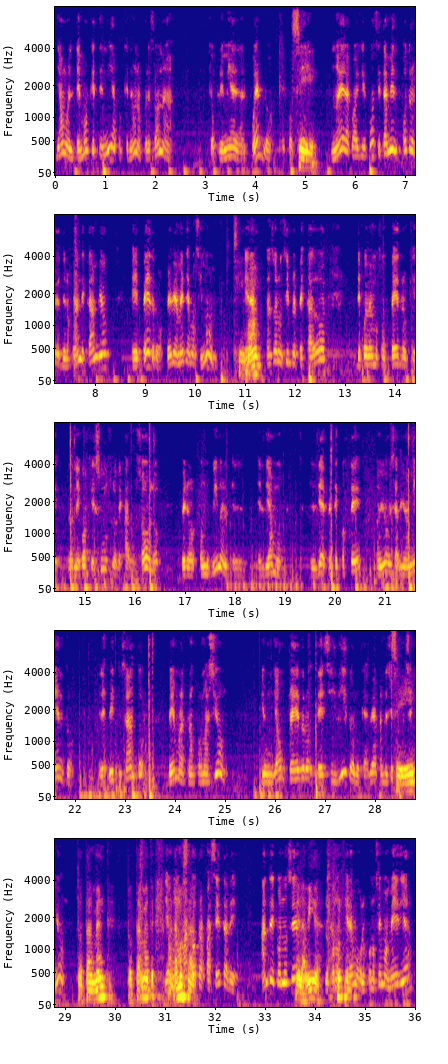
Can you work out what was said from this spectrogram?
digamos, el temor que tenía porque era una persona que oprimía al pueblo, sí. no era cualquier cosa, y también otro de los grandes cambios eh, Pedro, previamente llamó Simón. Simón. Era tan solo un simple pescador. Después vemos a un Pedro que lo negó a Jesús, lo dejaron solo, pero cuando vino el, el, digamos, el día de Pentecostés, cuando vimos ese avivamiento del Espíritu Santo, vemos la transformación de un, ya un Pedro decidido lo que había acontecido con el Señor. Totalmente, totalmente. Digamos, a otra faceta de, antes de conocer, de la vida. Lo conociéramos, lo conocemos a media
